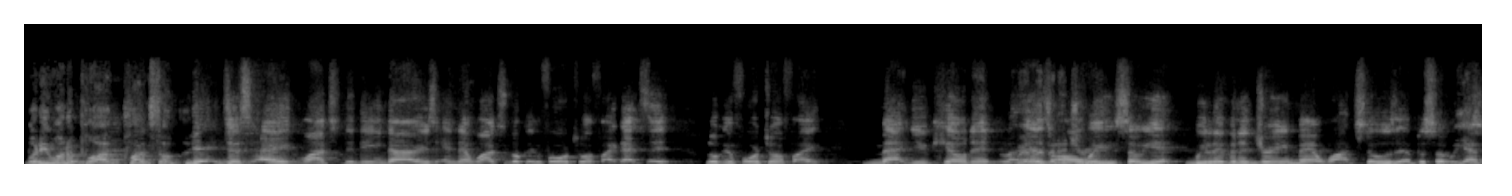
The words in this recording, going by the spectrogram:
What do you want to plug? Plug something. Yeah, just hey, watch the Dean Diaries, and then watch. Looking forward to a fight. That's it. Looking forward to a fight. Matt, you killed it like, as always. So yeah, we live in a dream, man. Watch those episodes. We have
